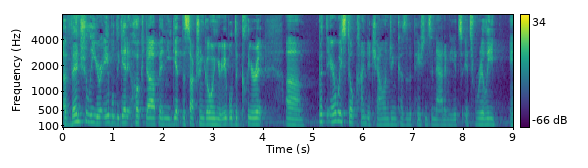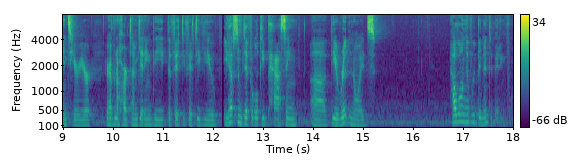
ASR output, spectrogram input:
Eventually, you're able to get it hooked up and you get the suction going. You're able to clear it. Um, but the airway's still kind of challenging because of the patient's anatomy. It's, it's really anterior. You're having a hard time getting the, the 50 50 view. You have some difficulty passing uh, the arytenoids. How long have we been intubating for?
